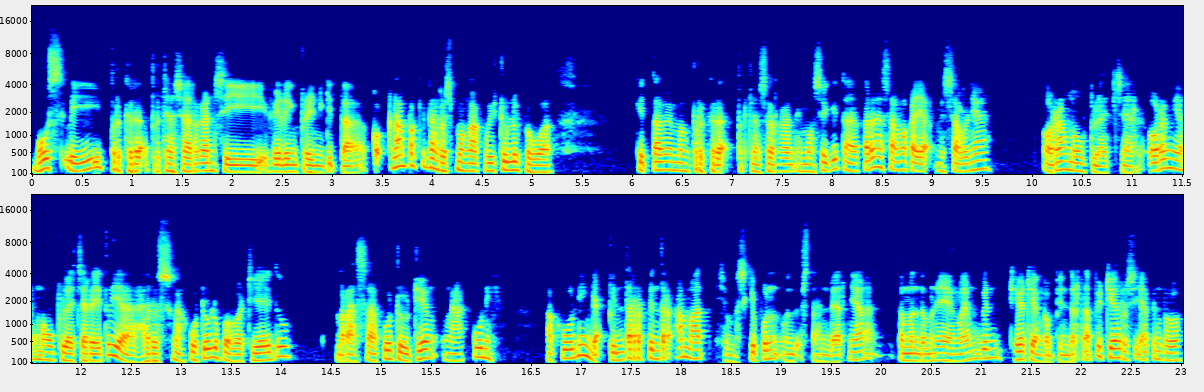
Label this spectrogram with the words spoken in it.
mostly bergerak berdasarkan si feeling brain kita. Kok kenapa kita harus mengakui dulu bahwa kita memang bergerak berdasarkan emosi kita? Karena sama kayak misalnya orang mau belajar. Orang yang mau belajar itu ya harus ngaku dulu bahwa dia itu merasa bodoh. Dia ngaku nih, aku ini nggak pinter-pinter amat. Ya, meskipun untuk standarnya teman-temannya yang lain mungkin dia dianggap pinter, tapi dia harus yakin bahwa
